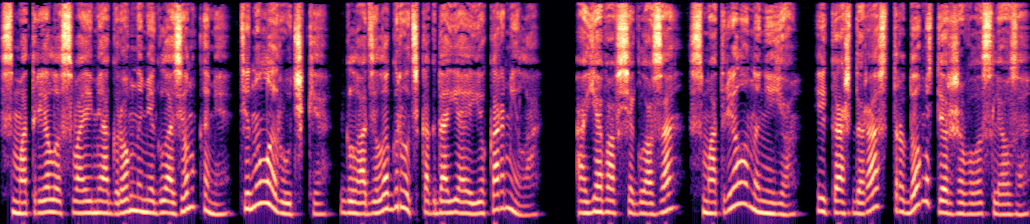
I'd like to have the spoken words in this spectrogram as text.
Смотрела своими огромными глазенками, тянула ручки, гладила грудь, когда я ее кормила. А я во все глаза смотрела на нее и каждый раз трудом сдерживала слезы.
